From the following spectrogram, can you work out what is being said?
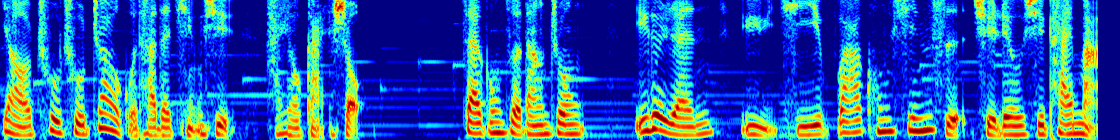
要处处照顾他的情绪还有感受，在工作当中。一个人与其挖空心思去溜须拍马、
